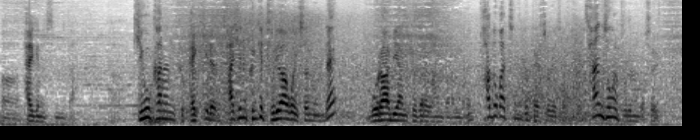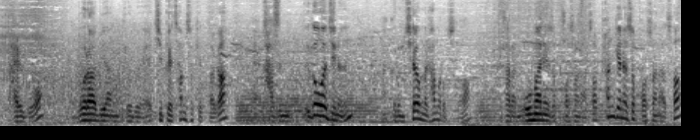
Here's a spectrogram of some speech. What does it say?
어, 발견했습니다. 어, 귀국하는 그 백길에서 자신은 그렇게 두려워하고 있었는데 모라비안 교도라고 하는 사람들은 파도가 치는 그 뱃속에서 찬송을 부르는 것을 알고 모라비안 교도에 집회에 참석했다가 가슴이 뜨거워지는 그런 체험을 함으로써 그 사람이 오만에서 벗어나서 편견에서 벗어나서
